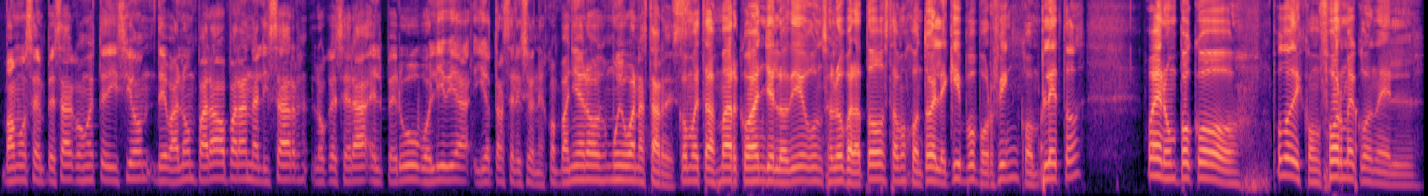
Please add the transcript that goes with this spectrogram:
Vamos a empezar con esta edición de Balón Parado para analizar lo que será el Perú, Bolivia y otras selecciones. Compañeros, muy buenas tardes. ¿Cómo estás Marco, Ángelo, Diego? Un saludo para todos. Estamos con todo el equipo por fin, completos. Bueno, un poco, un poco disconforme con el,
